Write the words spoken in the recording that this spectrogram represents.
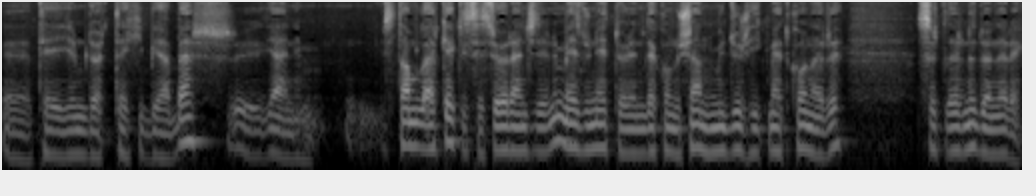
Ee, T24'teki bir haber. Ee, Yani İstanbul Erkek Lisesi öğrencilerinin mezuniyet töreninde konuşan müdür Hikmet Konar'ı sırtlarını dönerek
